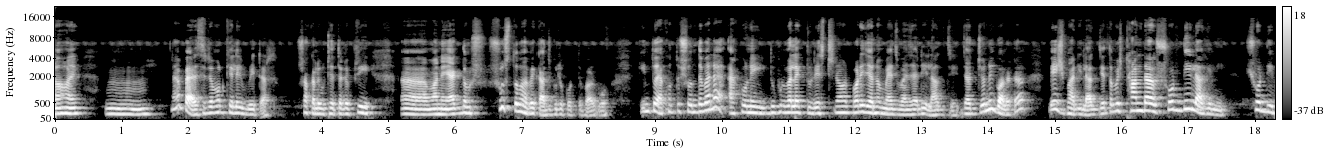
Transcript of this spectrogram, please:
না হয় হ্যাঁ প্যারাসিটামল খেলেই বেটার। সকালে উঠে তাহলে ফ্রি মানে একদম সুস্থভাবে কাজগুলো করতে পারব। কিন্তু এখন তো সন্ধেবেলা, এখন এই দুপুরবেলা একটু রেস্ট নেওয়ার পরে যেন ম্যাজ ম্যাজারি লাগছে। যার জন্যই গলাটা বেশ ভারী লাগছে, তবে ঠান্ডা সর্দি লাগেনি। সর্দির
